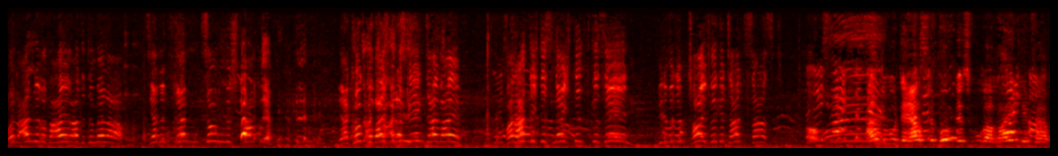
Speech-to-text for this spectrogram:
Und andere verheiratete Männer! Sie hat in fremden Zungen gesprochen! Ja, guck, beweis mir das Gegenteil, Weib! Man hat dich des Nächtens gesehen! Wie du mit dem Teufel getanzt hast! Oh, Also gut, der erste Punkt ist Hurerei, den, ver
